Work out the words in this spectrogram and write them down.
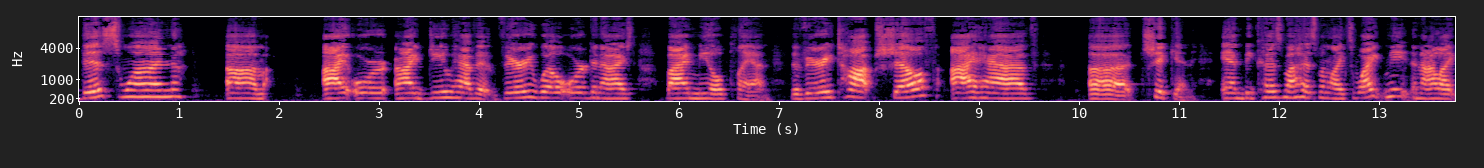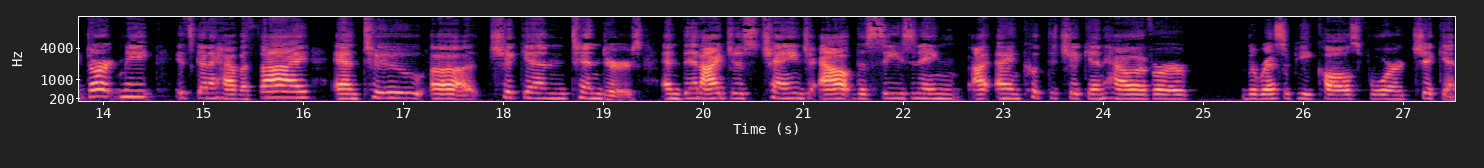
This one, um, I or I do have it very well organized by meal plan. The very top shelf, I have uh, chicken, and because my husband likes white meat and I like dark meat, it's going to have a thigh and two uh, chicken tenders. And then I just change out the seasoning and cook the chicken however the recipe calls for chicken.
